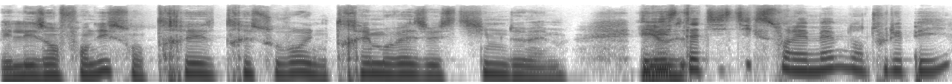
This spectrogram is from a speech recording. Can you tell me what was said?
Et les enfants 10 ont très, très souvent une très mauvaise estime d'eux-mêmes. Et, les statistiques sont les mêmes dans tous les pays?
